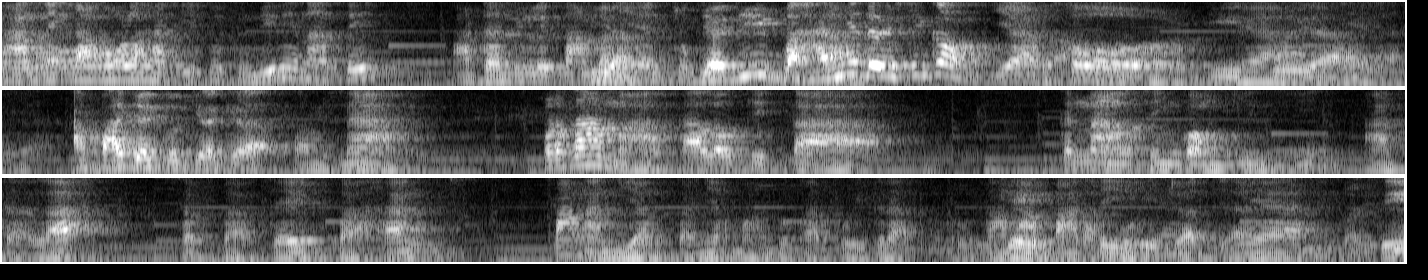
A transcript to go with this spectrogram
Oh. aneka olahan itu sendiri nanti ada nilai tambahnya Iya. yang cukup. Jadi bahannya besar. dari singkong. Ya betul. Gitu ya. ya, ya. Apa aja itu kira-kira? Nah, pertama kalau kita kenal singkong ini adalah sebagai bahan pangan yang banyak mengandung karbohidrat, terutama Oke, pati karbohidrat ya. ya. Berarti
